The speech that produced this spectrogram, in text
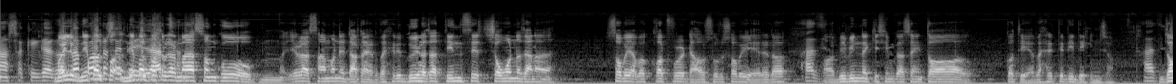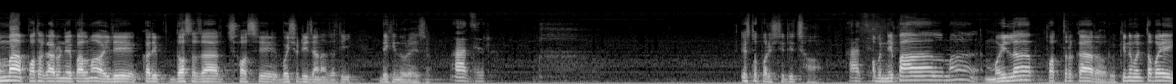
नसकेका नेपाल 1500 नेपाल 2000 पत्रकार। महासङ्घको एउटा सामान्य डाटा हेर्दाखेरि दुई हजार तिन सय चौवन्नजना सबै अब कर्पोरेट हाउसहरू सबै हेरेर विभिन्न किसिमका चाहिँ त कति हेर्दाखेरि त्यति देखिन्छ। जम्मा पत्रकारहरू नेपालमा अहिले करिब दस हजार छ सय बैसठीजना जति देखिँदो रहेछ। हजुर। यस्तो परिस्थिति छ। अब नेपालमा महिला पत्रकारहरू किनभने तपाईँ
